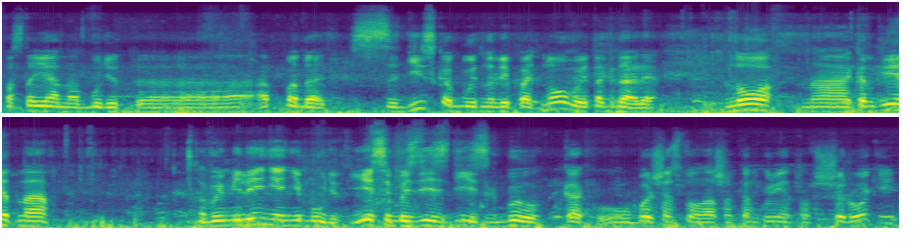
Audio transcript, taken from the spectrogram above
постоянно будет э, отпадать с диска, будет налипать новый и так далее. Но э, конкретно вымиления не будет. Если бы здесь диск был, как у большинства наших конкурентов, широкий,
